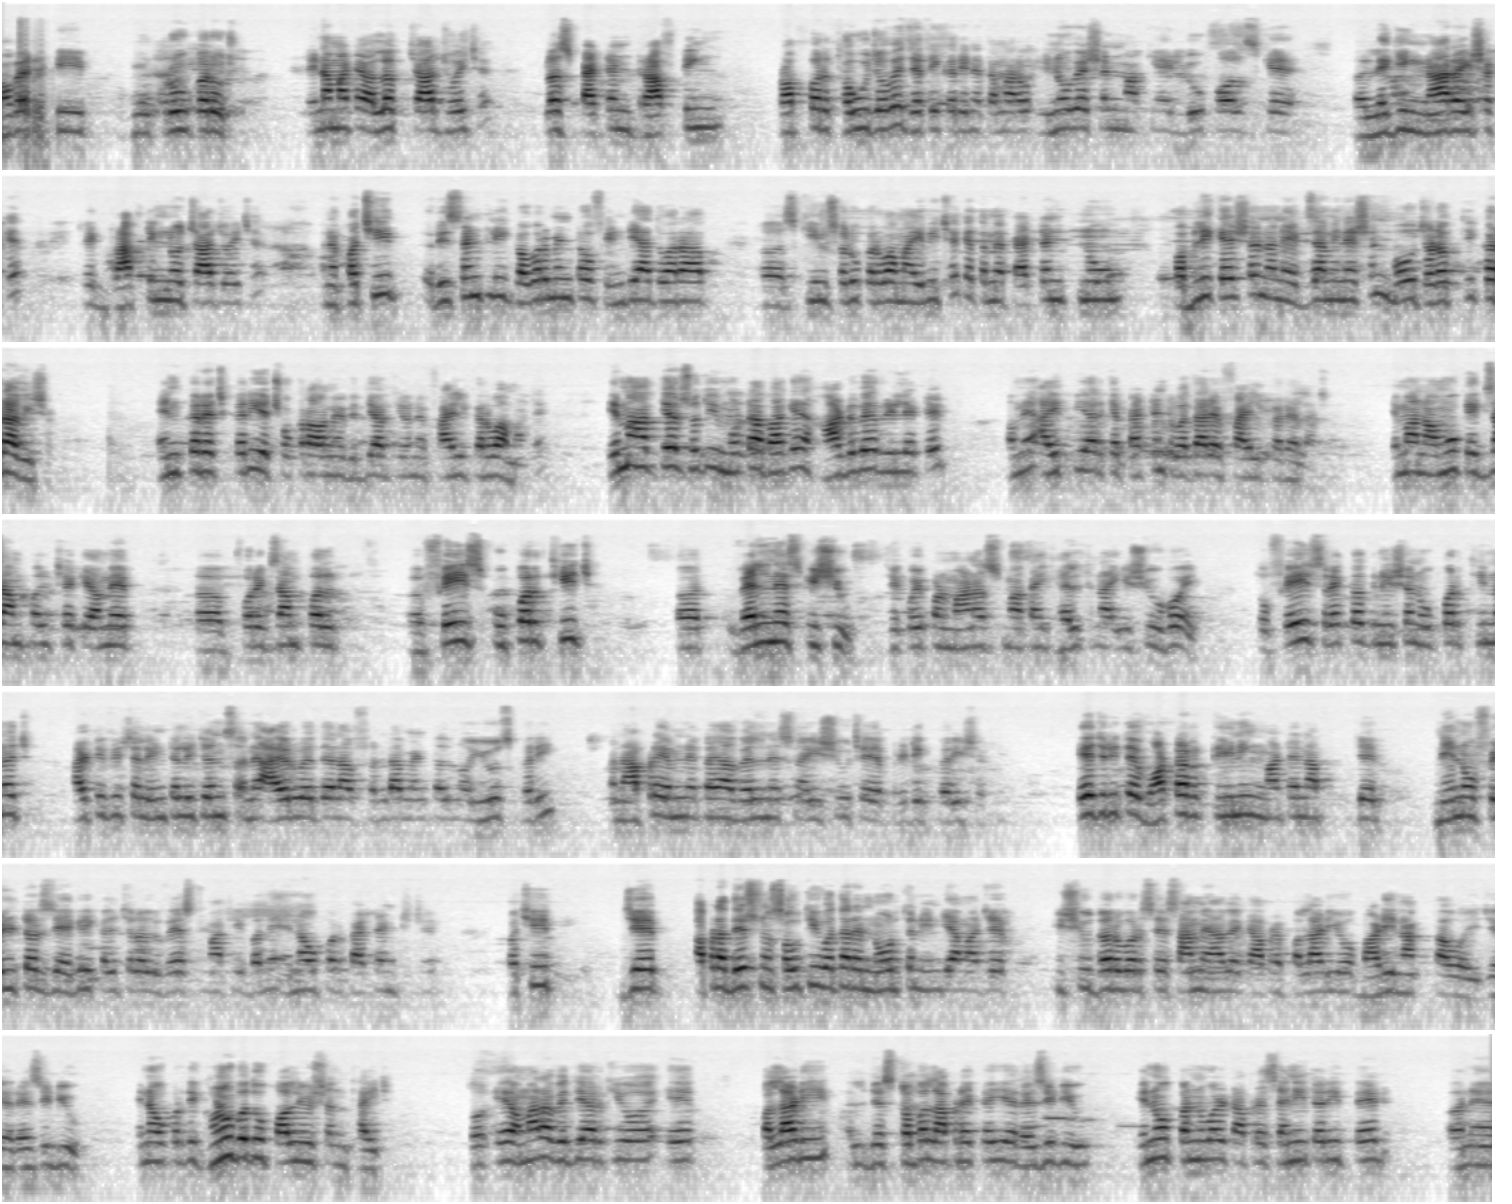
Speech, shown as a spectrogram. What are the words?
નોવેલથી હું પ્રૂવ કરું છું. એના માટે અલગ ચાર્જ હોય છે પ્લસ પેટર્ન ડ્રાફ્ટિંગ પ્રોપર થવું જોઈએ જેથી કરીને તમારો ઇનોવેશનમાં ક્યાંય લૂપ હોલ્સ કે લેગિંગ ના રહી શકે. એક ડ્રાફ્ટિંગનો ચાર્જ હોય છે. અને પછી રિસન્ટલી ગવર્મેન્ટ ઓફ ઇન્ડિયા દ્વારા સ્કીમ શરૂ કરવામાં આવી છે કે તમે પેટન્ટનું પબ્લિકેશન અને એક્ઝામિનેશન બહુ ઝડપથી કરાવી શકો. એન્કરેજ કરીએ છોકરાઓને, વિદ્યાર્થીઓને ફાઇલ કરવા માટે. એમાં અત્યાર સુધી મોટા ભાગે હાર્ડવેર રિલેટેડ અમે આઈપીઆર કે પેટન્ટ વધારે ફાઇલ કરેલા છે. એમાં અમુક એક્ઝામ્પલ છે કે અમે ફોર એક્ઝામ્પલ ફેઝ ઉપરથી જ વેલનેસ ઇશ્યુ જે કોઈ પણ માણસમાં કંઈક હેલ્થના ઇશ્યુ હોય, તો ફેસ રેકોગ્નિશન ઉપરથી જ આર્ટિફિશિયલ ઇન્ટેલિજન્સ અને આયુર્વેદના ફંડામેન્ટલનો યુઝ કરી અને આપણે એમને કયા વેલનેસના ઇશ્યુ છે એ પ્રિડિક્ટ કરી શકીએ. એ જ રીતે વોટર ક્લિનિંગ માટેના જે નેનો ફિલ્ટર્સ જે એગ્રીકલ્ચરલ વેસ્ટમાંથી બને, એના ઉપર પેટન્ટ છે. પછી જે આપણા દેશનો સૌથી વધારે નોર્થન ઇન્ડિયામાં જે ઇશ્યુ દર વર્ષે સામે આવે કે આપણે પલાળીઓ બાળી નાખતા હોય, જે રેઝિડ્યુ એના ઉપરથી ઘણું બધું પોલ્યુશન થાય છે. તો એ અમારા વિદ્યાર્થીઓ એ પલાળી, જે સ્ટબલ આપણે કહીએ રેઝિડ્યુ એનો કન્વર્ટ આપણે સેનિટરી પેડ અને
